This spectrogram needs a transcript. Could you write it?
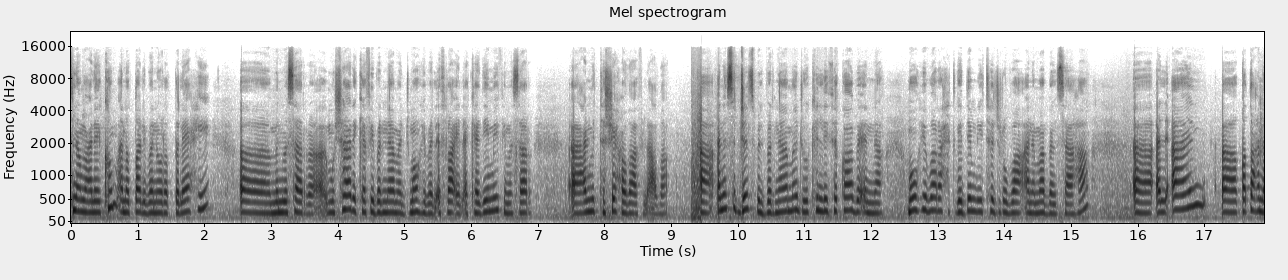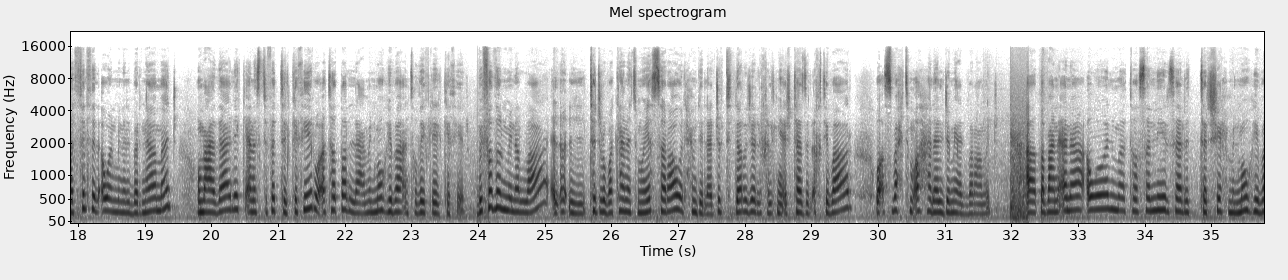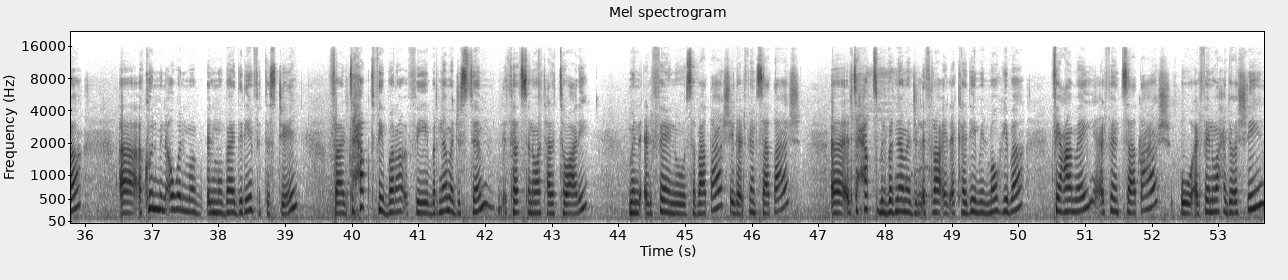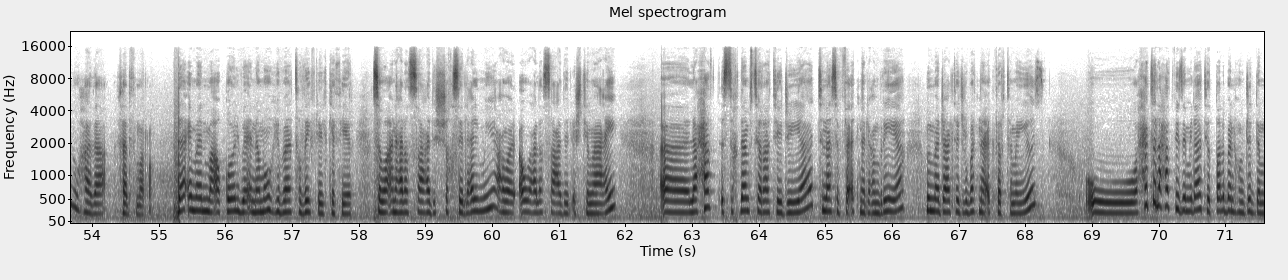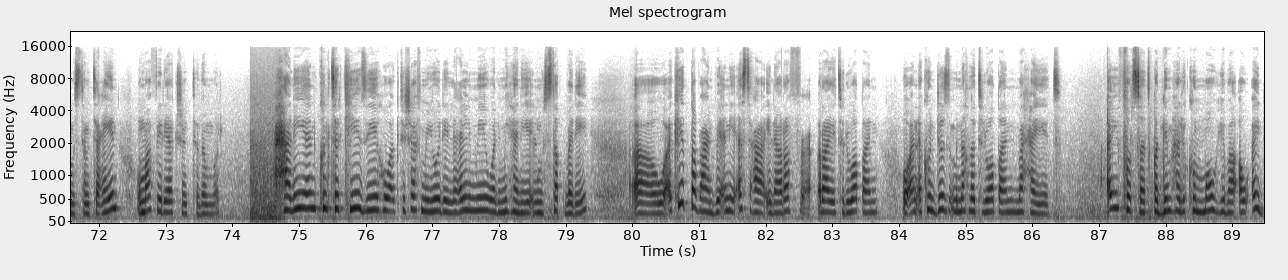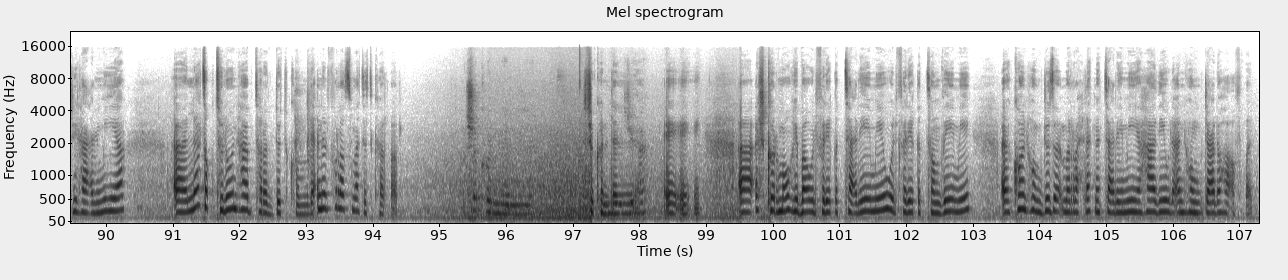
السلام عليكم. أنا الطالبة نور الطليحي آه، من مسار مشاركة في برنامج موهبة الإثراء الأكاديمي في مسار آه، علم التشريح وظائف الأعضاء. آه، أنا سجلت بالبرنامج وكل ثقة بأن موهبة راح تقدم لي تجربة أنا ما بنساها. الآن قطعنا الثلث الأول من البرنامج ومع ذلك أنا استفدت الكثير وأتطلع من موهبة أن تضيف لي الكثير. بفضل من الله التجربة كانت ميسرة والحمد لله جبت الدرجة اللي خلتني أجتاز الاختبار وأصبحت مؤهلة لجميع البرامج. آه طبعا أنا أول ما توصلني رسالة ترشيح من موهبة آه أكون من أول المبادرين في التسجيل. فالتحقت في, برا في برنامج ستيم ثلاث سنوات على التوالي من 2017 إلى 2019 آه، التحقت بالبرنامج الإثرائي الأكاديمي الموهبة في عامي 2019 و2021 وهذا ثالث مرة. دائما ما أقول بأن موهبة تضيف لي الكثير سواء على الصعد الشخصي العلمي أو على الصعد الاجتماعي. أه لاحظت استخدام استراتيجيات تناسب فئتنا العمرية مما جعل تجربتنا أكثر تميز وحتى لاحظت في زميلاتي الطلبة أنهم جدا مستمتعين وما في رياكشن تذمر. حاليا كل تركيزي هو اكتشاف ميولي العلمي والمهني المستقبلي. آه، وأكيد طبعا بأني أسعى إلى رفع راية الوطن وأن أكون جزء من نهضة الوطن ما حييت أي فرصة تقدمها لكم موهبة أو أي جهة علمية آه، لا تقتلونها بترددكم لأن الفرص ما تتكرر. شكرا لل... شكرا للجهة. إيه إيه إيه. آه، أشكر موهبة والفريق التعليمي والفريق التنظيمي كونهم جزء من رحلتنا التعليمية هذه ولأنهم جعلوها أفضل.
